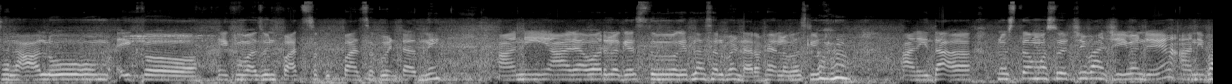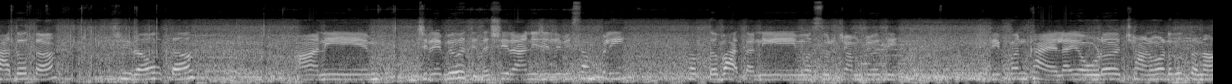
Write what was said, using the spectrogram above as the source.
चला आलो एक एक वाजून पाच पाच मिनटांनी. आणि आल्यावर लगेच तुम्ही बघितलं असाल भंडारा खायला बसलो. आणि दा नुसतं मसूरची भाजी म्हणजे आणि भात होता शिरा होता आणि जिलेबी होती. तर शिरा आणि जिलेबी संपली. फक्त भात आणि मसूरची आमटी होती. ती पण खायला एवढं छान वाटत होतं ना.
